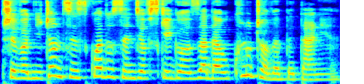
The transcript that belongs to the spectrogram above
Przewodniczący składu sędziowskiego zadał kluczowe pytanie.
